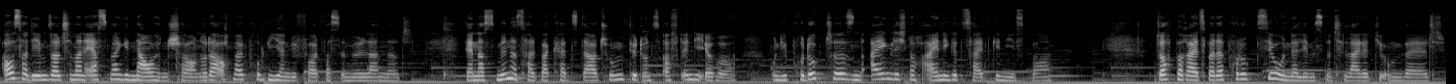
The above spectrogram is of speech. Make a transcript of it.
Außerdem sollte man erstmal genau hinschauen oder auch mal probieren, bevor etwas im Müll landet. Denn das Mindesthaltbarkeitsdatum führt uns oft in die Irre und die Produkte sind eigentlich noch einige Zeit genießbar. Doch bereits bei der Produktion der Lebensmittel leidet die Umwelt.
